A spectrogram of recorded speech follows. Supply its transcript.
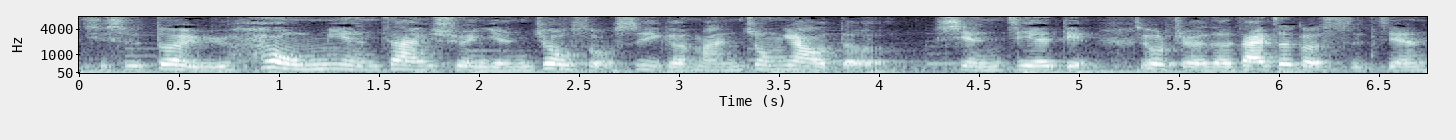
其实对于后面在选研究所是一个蛮重要的衔接点。就觉得在这个时间，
